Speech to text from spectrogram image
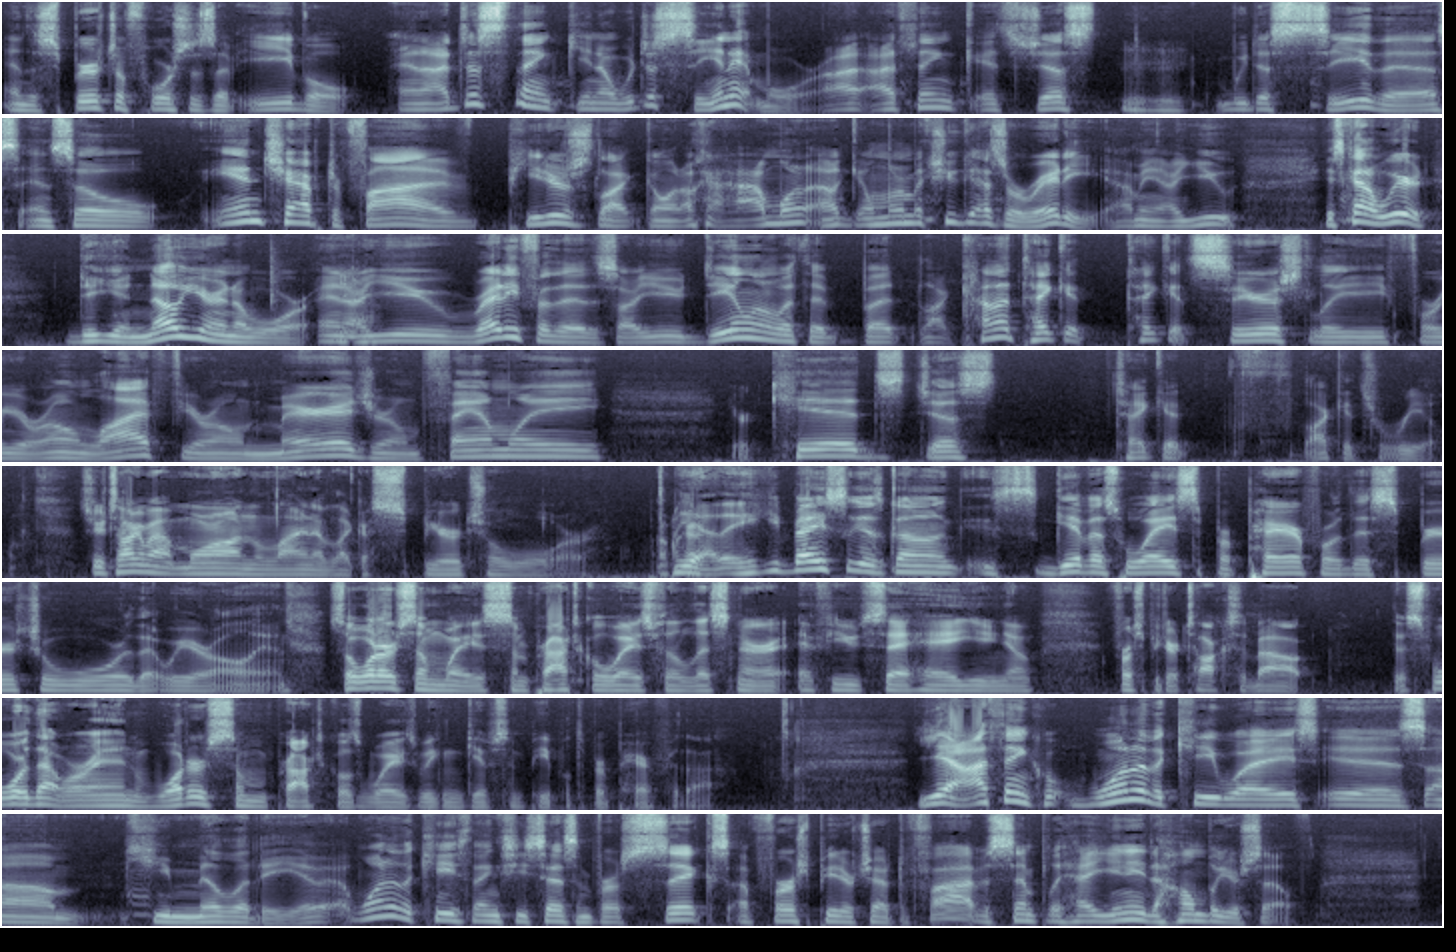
and the spiritual forces of evil. And I just think, you know, we're just seeing it more. I, I think it's just, mm-hmm. we just see this. And so in chapter five, Peter's like going, okay, I want, I want to make sure you guys are ready. I mean, are you, it's kind of weird do you know you're in a war and yeah. are you ready for this are you dealing with it but like kind of take it take it seriously for your own life your own marriage your own family your kids just take it like it's real so you're talking about more on the line of like a spiritual war okay. yeah he basically is going to give us ways to prepare for this spiritual war that we are all in so what are some ways some practical ways for the listener if you say hey you know first peter talks about this war that we're in, what are some practical ways we can give some people to prepare for that? Yeah, I think one of the key ways is um, humility. Uh, one of the key things he says in verse six of First Peter chapter five is simply, "Hey, you need to humble yourself."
